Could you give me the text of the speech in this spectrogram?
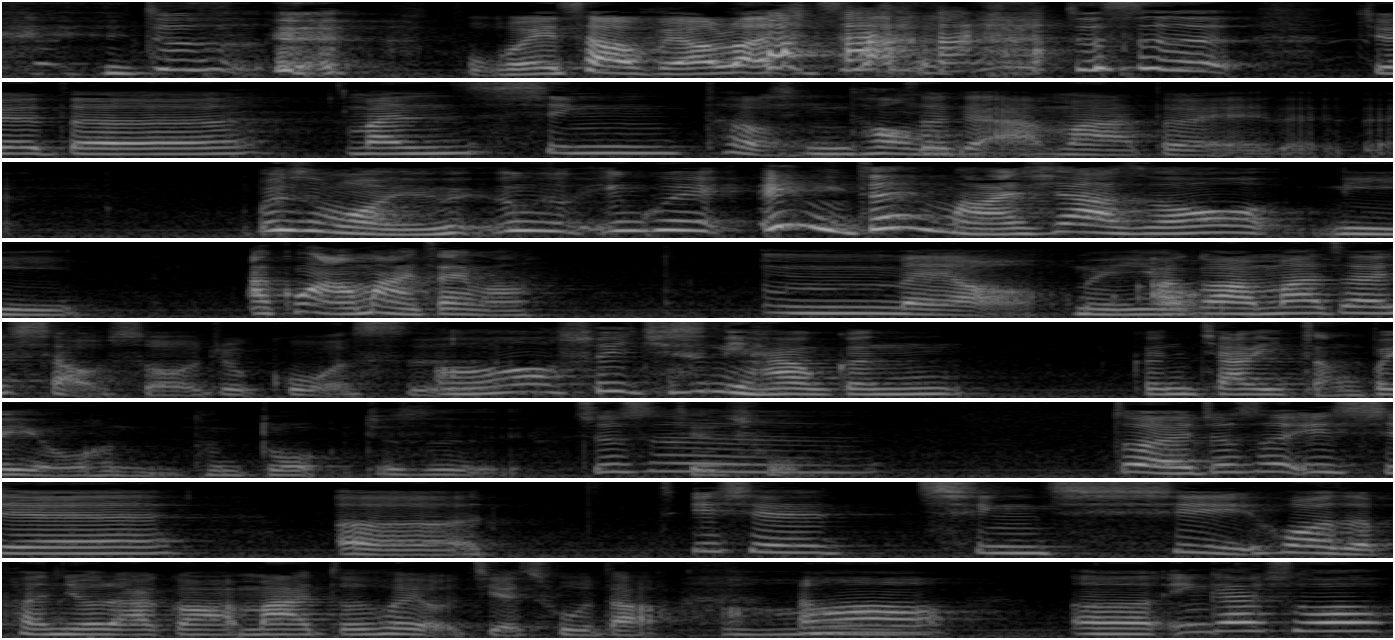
就是不会唱，不要乱唱，就是觉得蛮心疼心痛这个阿妈。对对对。为什么？因为因因为哎，你在马来西亚的时候，你阿公阿妈还在吗？嗯，没有，没有。阿公阿妈在小时候就过世哦，所以其实你还有跟跟家里长辈有很很多就是就是接触，对，就是一些呃一些亲戚或者朋友的阿公阿妈都会有接触到。然后呃，应该说，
